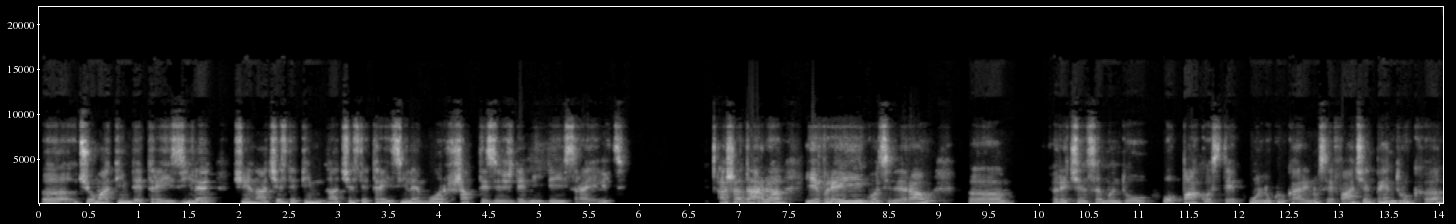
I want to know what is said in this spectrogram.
uh, ciuma timp de trei zile și în aceste, timp, aceste trei zile mor 70.000 de israeliți. Așadar, uh, evreii considerau uh, recensământul o pacoste, un lucru care nu se face pentru că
